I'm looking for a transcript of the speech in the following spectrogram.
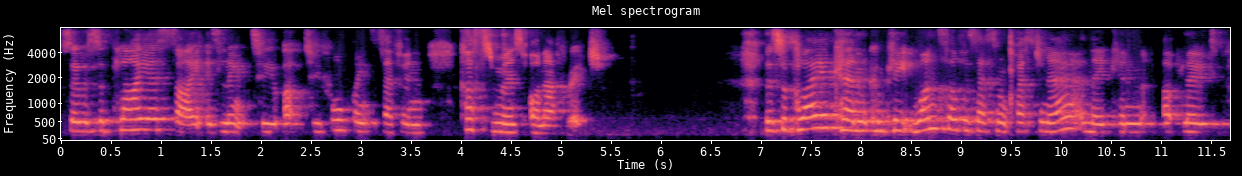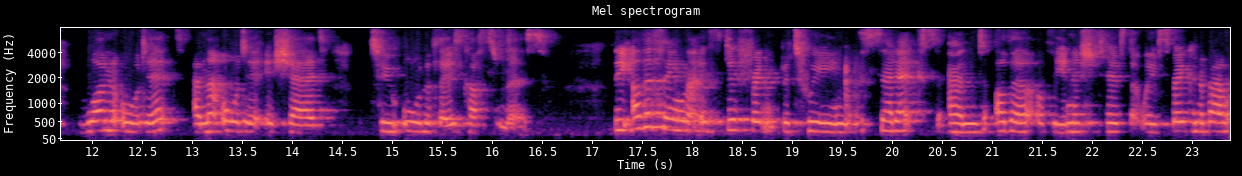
So a supplier site is linked to up to 4.7 customers on average. The supplier can complete one self-assessment questionnaire and they can upload one audit and that audit is shared to all of those customers. The other thing that is different between SEDEX and other of the initiatives that we've spoken about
